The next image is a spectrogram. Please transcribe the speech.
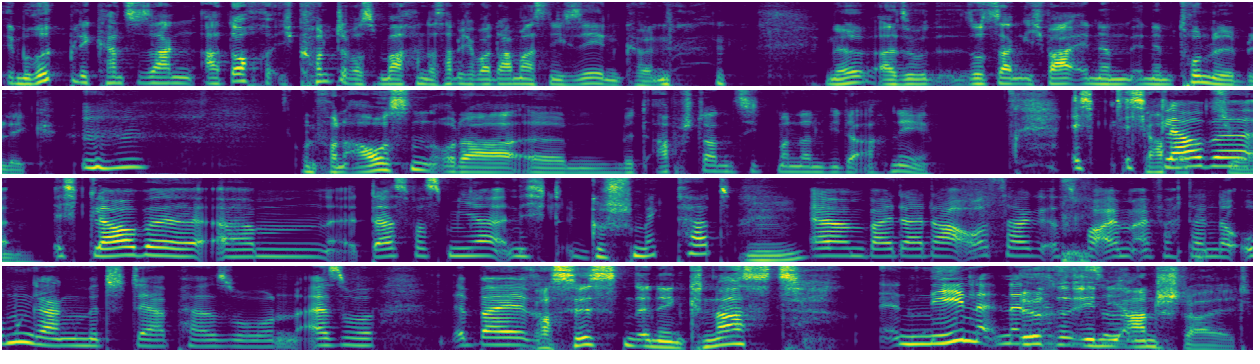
im Rückblick kannst du sagen, ah doch, ich konnte was machen, das habe ich aber damals nicht sehen können. ne? Also sozusagen, ich war in einem, in einem Tunnelblick. Mhm. Und von außen oder ähm, mit Abstand sieht man dann wieder, ach nee. Ich, ich glaube, Optionen. ich glaube, ähm, das, was mir nicht geschmeckt hat Mhm. ähm, bei deiner Aussage, ist vor allem einfach dann der Umgang mit der Person. Also äh, bei Rassisten in den Knast, nee, ne, ne, das Irre in so, die Anstalt.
